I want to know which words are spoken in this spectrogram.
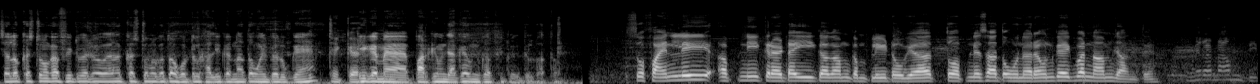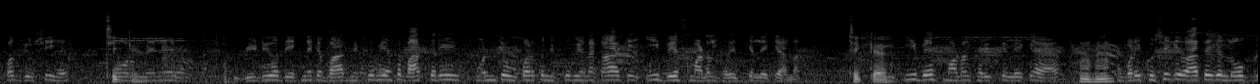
चलो कस्टमर का फीडबैक होगा कस्टमर को तो होटल खाली करना था वहीं पे रुक गए हैं। ठीक है। ठीक है मैं पार्किंग में जाके उनका फीडबैक दिलवाता हूँ। सो so फाइनली अपनी क्रेटा ई का काम कंप्लीट हो गया। तो अपने साथ ओनर है उनका एक बार नाम जानते हैं। मेरा नाम दीपक जोशी है। ठीक और है। वीडियो देखने के बाद निक्कू भैया से बात करी फ़ोन के ऊपर तो निक्कू भैया ने कहा कि ई बेस मॉडल खरीद के लेके आना। ठीक है। ई बेस मॉडल खरीद के लेके आया। तो बड़ी खुशी की बात है कि लोग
